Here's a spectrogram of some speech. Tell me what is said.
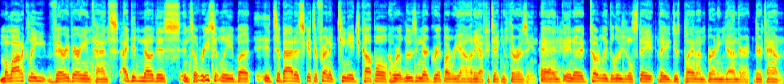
Melodically, very, very intense. I didn't know this until recently, but it's about a schizophrenic teenage couple who are losing their grip on reality after taking Thorazine. And in a totally delusional state, they just plan on burning down their, their town.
